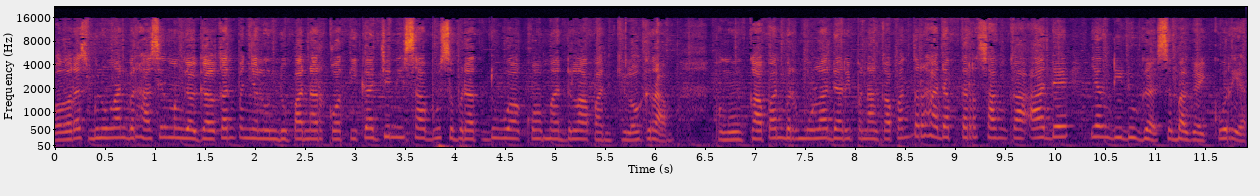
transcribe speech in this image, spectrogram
Polres Bulungan berhasil menggagalkan penyelundupan narkotika jenis sabu seberat 2,8 kg. Pengungkapan bermula dari penangkapan terhadap tersangka Ade yang diduga sebagai kurir.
